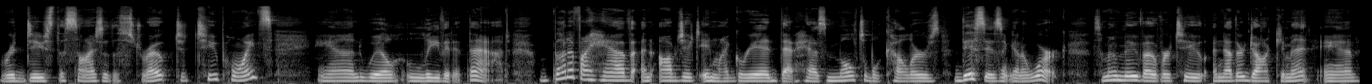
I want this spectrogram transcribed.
reduce the size of the stroke to two points and we'll leave it at that. But if I have an object in my grid that has multiple colors, this isn't going to work. So I'm going to move over to another document and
